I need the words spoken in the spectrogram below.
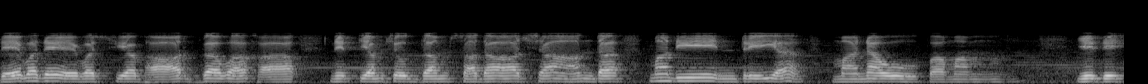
देवदेवस्य भार्गवः। नित्यं शुद्धं सदा शान्तमदीन्द्रियमनौपमम्। इति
